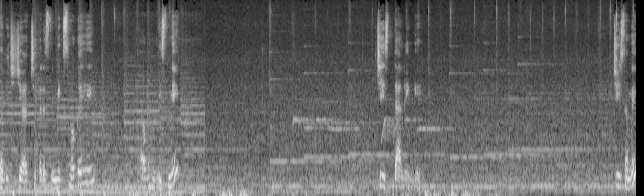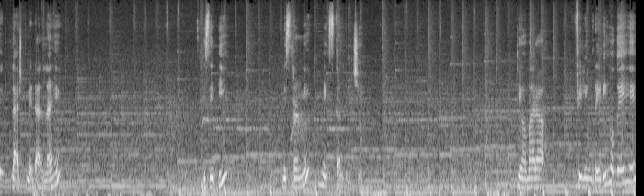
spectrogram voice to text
सभी चीज़ें अच्छी तरह से मिक्स हो गए हैं। अब हम इसमें चीज़ डालेंगे। चीज़ हमें लास्ट में डालना है। इसे भी मिश्रण में मिक्स कर लीजिए। तो हमारा फिलिंग रेडी हो गए हैं।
